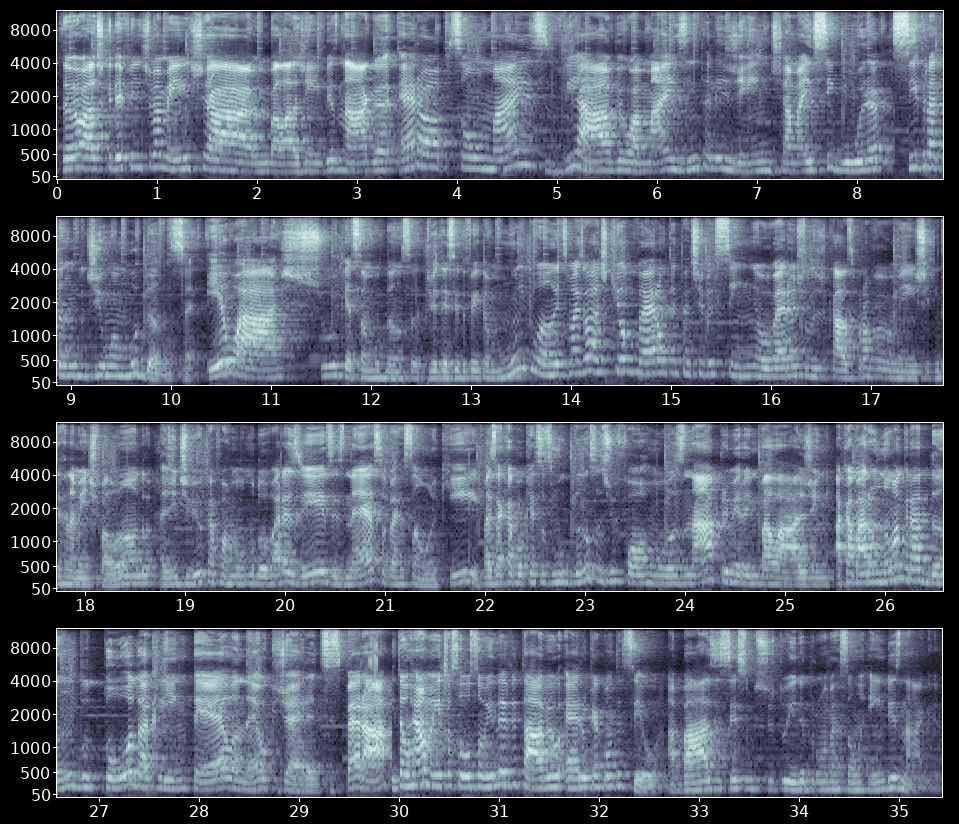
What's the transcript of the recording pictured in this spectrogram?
Então eu acho que definitivamente a embalagem em bisnaga era a opção mais viável, a mais inteligente, a mais segura, se tratando de uma mudança. Eu acho acho que essa mudança devia ter sido feita muito antes, mas eu acho que houveram tentativas sim, houveram estudos de caso, provavelmente internamente falando. A gente viu que a fórmula mudou várias vezes nessa versão aqui, mas acabou que essas mudanças de fórmulas na primeira embalagem acabaram não agradando toda a clientela, né, o que já era de se esperar. Então realmente a solução inevitável era o que aconteceu, a base ser substituída por uma versão em bisnaga.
